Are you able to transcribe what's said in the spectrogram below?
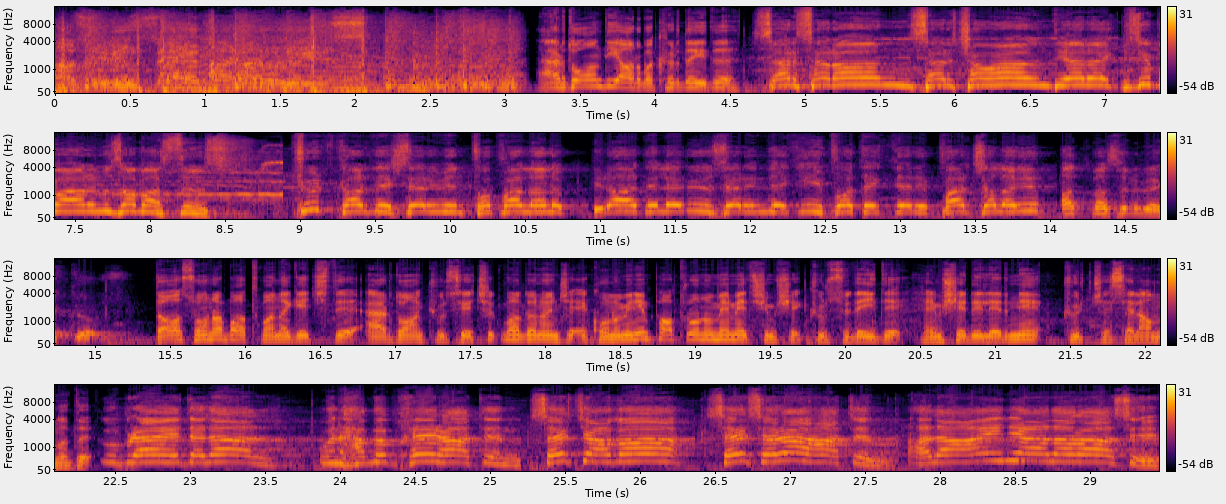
hazırız ve kararlıyız Erdoğan Diyarbakır'daydı. Serseran, serçavan diyerek bizi bağrınıza bastınız. Kürt kardeşlerimin toparlanıp biradeleri üzerindeki ipotekleri parçalayıp atmasını bekliyoruz. Daha sonra Batman'a geçti. Erdoğan kürsüye çıkmadan önce ekonominin patronu Mehmet Şimşek kürsüdeydi. Hemşerilerini Kürtçe selamladı. Kübra Delal, un hebe bxeyr hatin. Ser çava, ser sera hatin. Ala ayni ala rasi.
